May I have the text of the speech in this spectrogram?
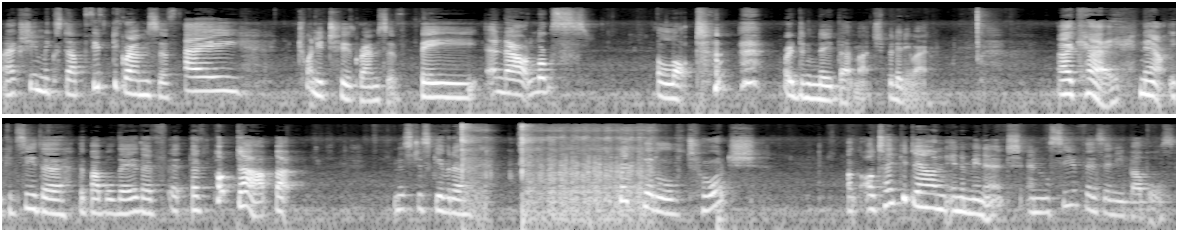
I actually mixed up 50 grams of A, 22 grams of B, and now it looks a lot. I didn't need that much, but anyway. Okay, now you can see the, the bubble there. They've, they've popped up, but let's just give it a quick little torch. I'll, I'll take it down in a minute and we'll see if there's any bubbles.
